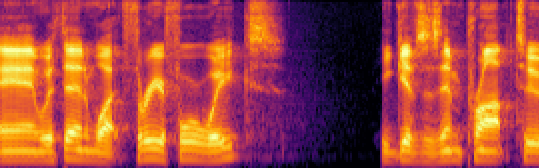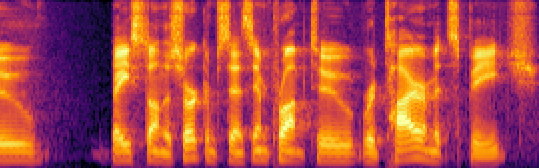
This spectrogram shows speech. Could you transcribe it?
and within what three or four weeks, he gives his impromptu, based on the circumstance, impromptu retirement speech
